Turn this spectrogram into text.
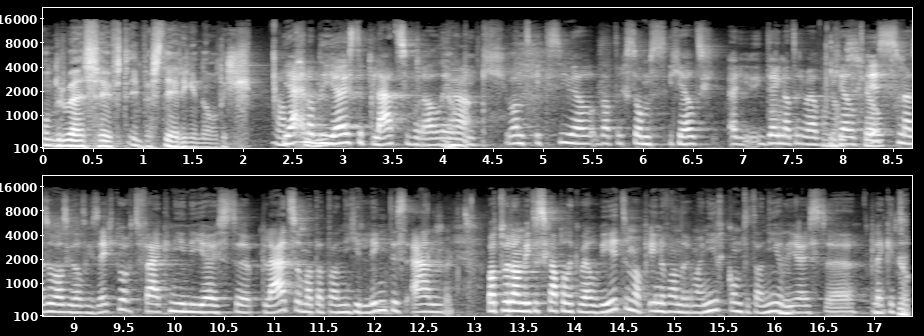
Onderwijs heeft investeringen nodig. Ja, en op de juiste plaatsen vooral, denk Ja. ik. Want ik zie wel dat er soms geld... Ik denk dat er wel Ja, geld, geld. is, maar zoals al gezegd wordt, vaak niet in de juiste plaats, omdat dat dan niet gelinkt is aan Exact. wat we dan wetenschappelijk wel weten, maar op een of andere manier komt het dan niet op de juiste plekken Ja.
